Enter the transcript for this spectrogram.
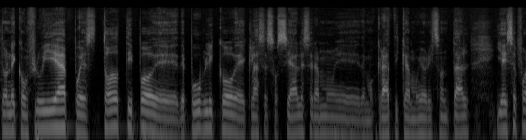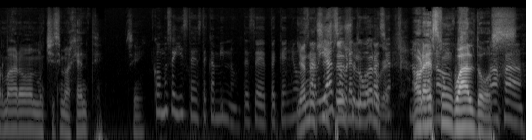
donde confluía pues todo tipo de, público, de clases sociales, era muy democrática, muy horizontal, y ahí se formaron muchísima gente. Sí. ¿Cómo seguiste este camino desde pequeño? ¿Sabías sobre tu vocación? Ahora es un Waldos. Ajá.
